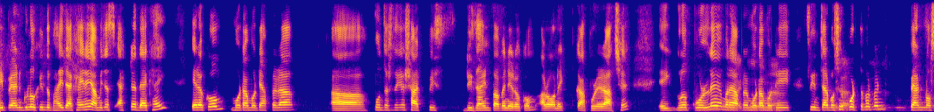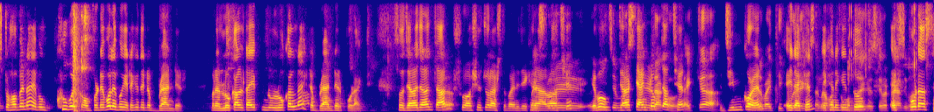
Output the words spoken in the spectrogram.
এই প্যান্টগুলো কিন্তু ভাই দেখাই নাই আমি জাস্ট একটা দেখাই। এরকম মোটামুটি আপনারা পঞ্চাশ থেকে ষাট পিস ডিজাইন পাবেন এরকম আরও অনেক কাপড়ের আছে। এইগুলো পরলে মানে আপনার মোটামুটি তিন চার বছর পরতে পারবেন প্যান্ট নষ্ট হবে না এবং খুবই কমফোর্টেবল এবং এটা কিন্তু একটা ব্র্যান্ডের মানে লোকাল টাইপ লোকাল না একটা ব্র্যান্ডের প্রোডাক্ট সো যারা যারা চান সরাসরি চলে আসতে পারেন যে এখানে আরও আছে। এবং যারা tank top চাচ্ছেন, জিম করেন এই দেখেন, এখানে কিন্তু এক্সপোর্ট আছে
